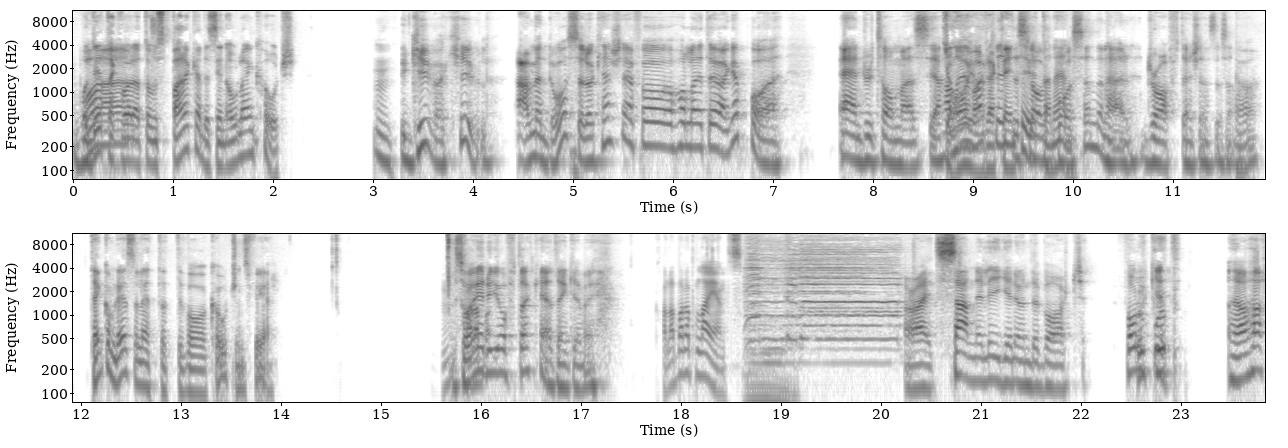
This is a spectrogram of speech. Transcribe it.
What? Och det är tack vare att de sparkade sin online-coach. Mm. Gud vad kul. Ja men då så, då kanske jag får hålla ett öga på Andrew Thomas. Ja, han ja, har ju varit lite slagpåsen den här draften känns det som. Ja. Tänk om det är så lätt att det var coachens fel. Mm. Så är det ju ofta kan jag tänka mig. Kolla bara på Lions. All right, sannerligen underbart. Folket, upp, upp. Ja,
